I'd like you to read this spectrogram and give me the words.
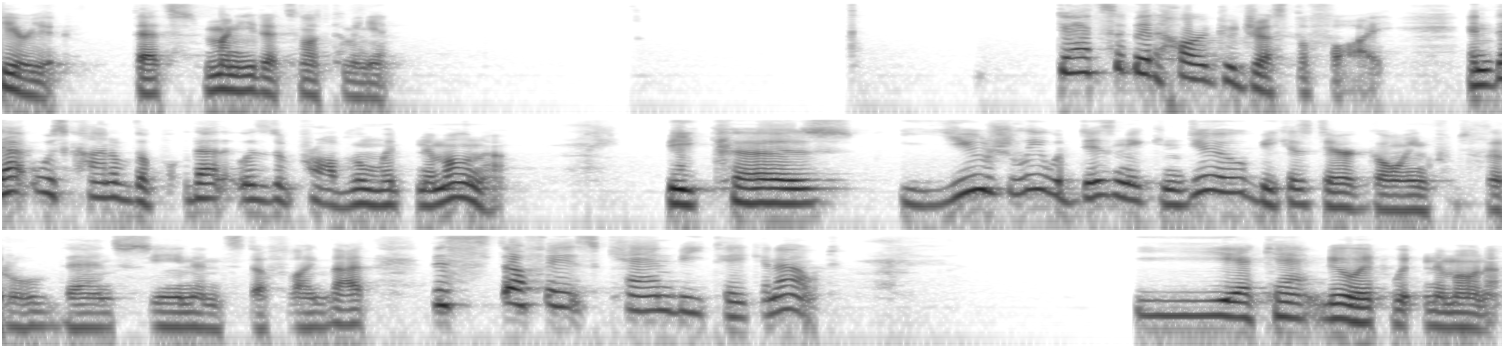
period. That's money that's not coming in. That's a bit hard to justify. And that was kind of the that was the problem with Nimona. Because usually what Disney can do, because they're going for the little dance scene and stuff like that, this stuff is can be taken out. You can't do it with Nimona.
